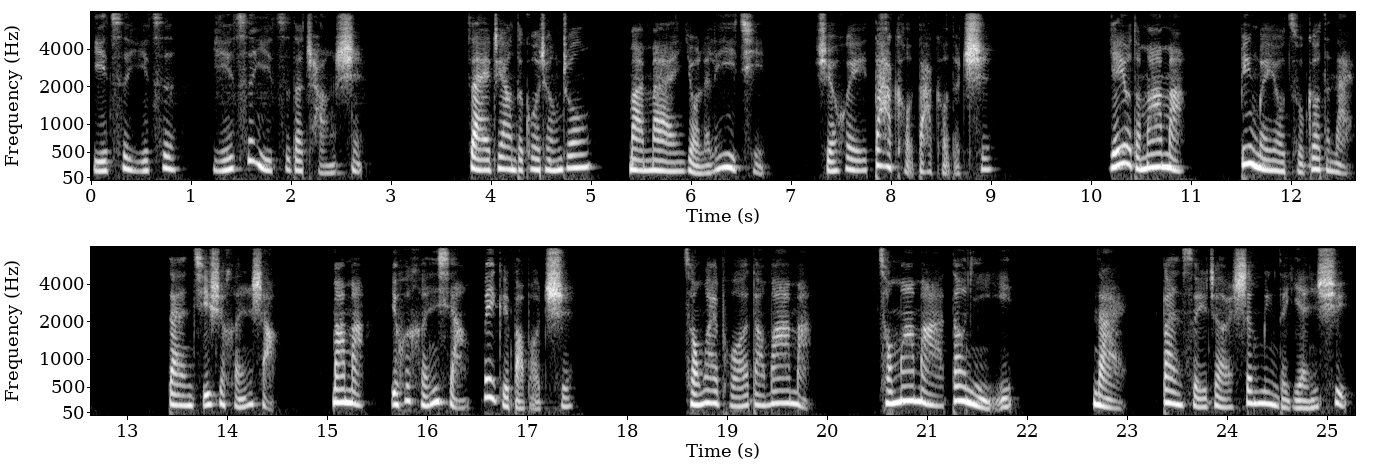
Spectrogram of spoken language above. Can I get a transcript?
一次一次，一次一次的尝试，在这样的过程中，慢慢有了力气，学会大口大口的吃。也有的妈妈并没有足够的奶，但即使很少，妈妈也会很想喂给宝宝吃。从外婆到妈妈，从妈妈到你，奶伴随着生命的延续。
